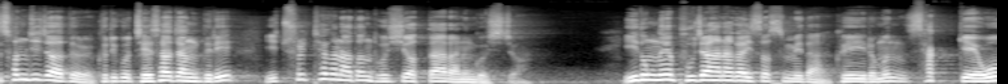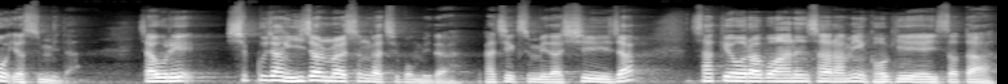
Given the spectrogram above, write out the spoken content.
선지자들 그리고 제사장들이 이 출퇴근하던 도시였다라는 것이죠. 이 동네에 부자 하나가 있었습니다. 그의 이름은 삭개오였습니다. 자, 우리 19장 2절 말씀 같이 봅니다. 같이 읽습니다. 시작. 삭개오라고 하는 사람이 거기에 있었다.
